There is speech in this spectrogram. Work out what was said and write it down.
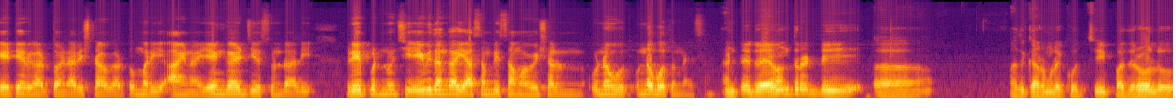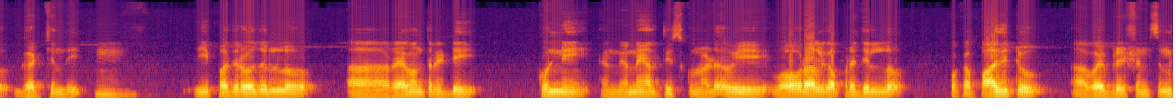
కేటీఆర్ గారితో అండ్ హరీష్ రావు గారితో. మరి ఆయన ఏం గైడ్ చేసి ఉండాలి? రేపటి నుంచి ఏ విధంగా ఈ అసెంబ్లీ సమావేశాలు ఉన్న ఉండబోతున్నాయి సార్? అంటే రేవంత్ రెడ్డి అధికారంలోకి వచ్చి పది రోజులు గడిచింది. ఈ పది రోజుల్లో రేవంత్ రెడ్డి కొన్ని నిర్ణయాలు తీసుకున్నాడు. అవి ఓవరాల్గా ప్రజల్లో ఒక పాజిటివ్ వైబ్రేషన్స్ని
